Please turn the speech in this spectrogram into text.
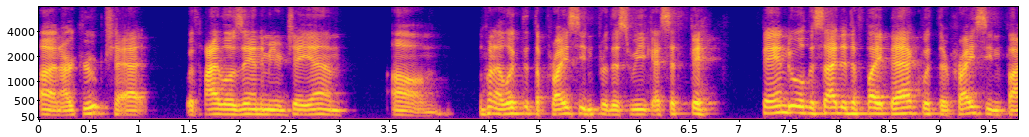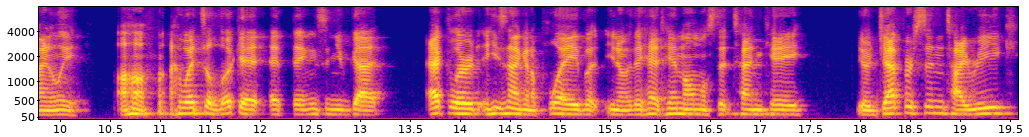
uh, in our group chat with High Hilo Zandamir JM. Um, when I looked at the pricing for this week, I said FanDuel decided to fight back with their pricing finally. Um, I went to look at, at things, and you've got Ekeler. He's not going to play, but you know they had him almost at 10K. You know Jefferson, Tyreek,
